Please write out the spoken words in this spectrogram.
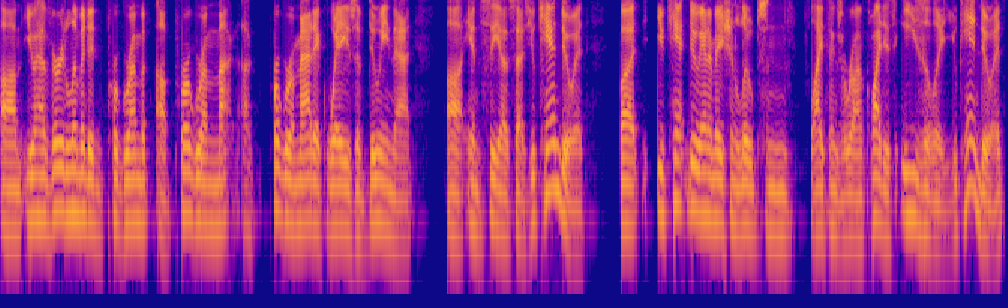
um, you have very limited program uh, program uh, programmatic ways of doing that uh, in CSS. You can do it, but you can't do animation loops and fly things around quite as easily. You can do it,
